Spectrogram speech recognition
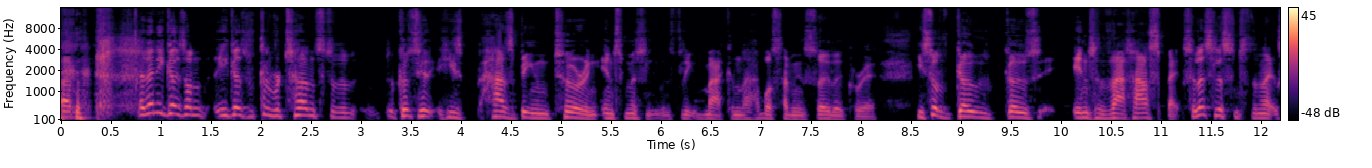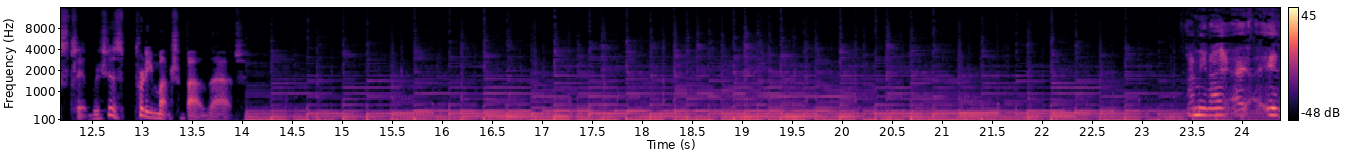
um, and then he goes on, he goes, kind of returns to the, because he he's, has been touring intermittently with Fleetwood Mac and was having a solo career, he sort of go, goes into that aspect. So let's listen to the next clip, which is pretty much about that. Mean, I, I it,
